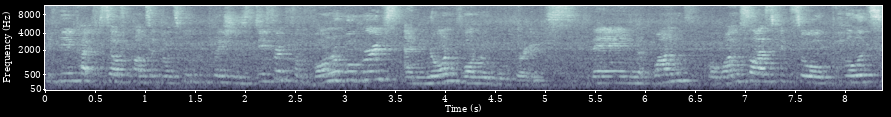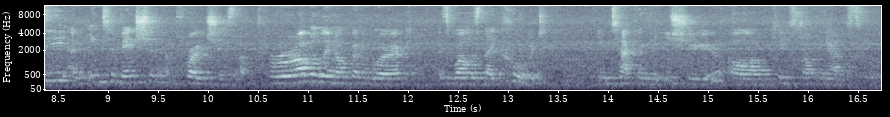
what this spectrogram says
If the impact of self-concept on school completion is different for vulnerable groups and non-vulnerable groups, then one or one size fits all policy and intervention approaches are probably not going to work as well as they could in tackling the issue of kids dropping out of school.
